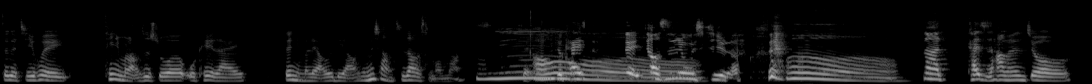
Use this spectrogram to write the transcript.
这个机会听你们老师说，我可以来跟你们聊一聊，你们想知道什么吗？对，就开始对教师入戏了。嗯，那开始他们就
